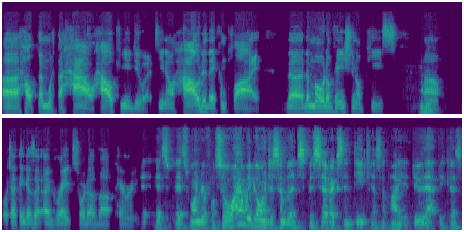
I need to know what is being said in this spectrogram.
uh, help them with the how. How can you do it? You know, how do they comply? The the motivational piece. Mm-hmm. Which I think is a, a great sort of uh, pairing. It's it's wonderful. So why don't we go into some of the specifics and details of how you do that? Because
